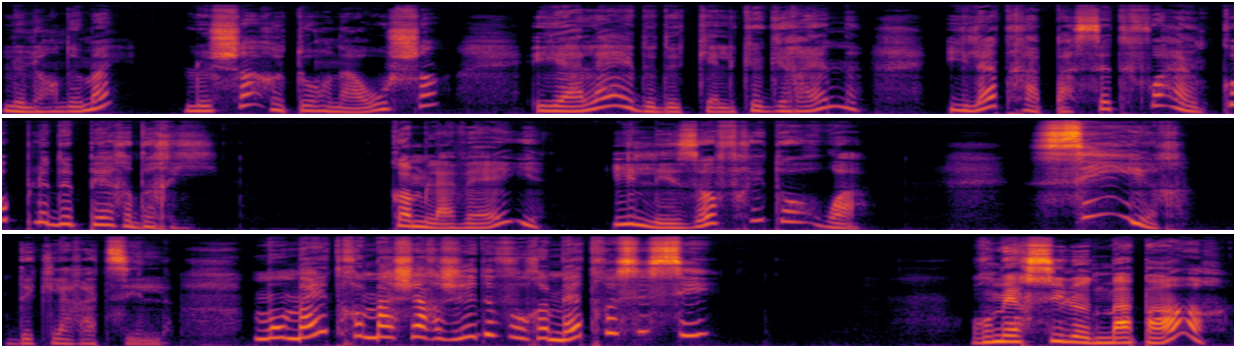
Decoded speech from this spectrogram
Le lendemain, le chat retourna au champ et, à l'aide de quelques graines, il attrapa cette fois un couple de perdrix. Comme la veille, il les offrit au roi. Sire, déclara-t-il, mon maître m'a chargé de vous remettre ceci. Remercie-le de ma part,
